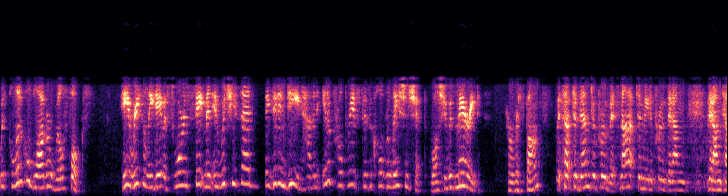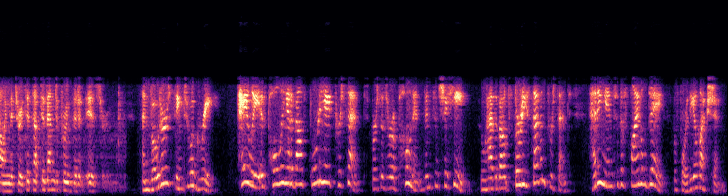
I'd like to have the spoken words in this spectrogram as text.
with political blogger Will Folks. He recently gave a sworn statement in which he said they did indeed have an inappropriate physical relationship while she was married. Her response? It's up to them to prove it. It's not up to me to prove that I'm that I'm telling the truth. It's up to them to prove that it is true. And voters seem to agree. Haley is polling at about 48% versus her opponent Vincent Sheheen, who has about 37% heading into the final days before the election.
